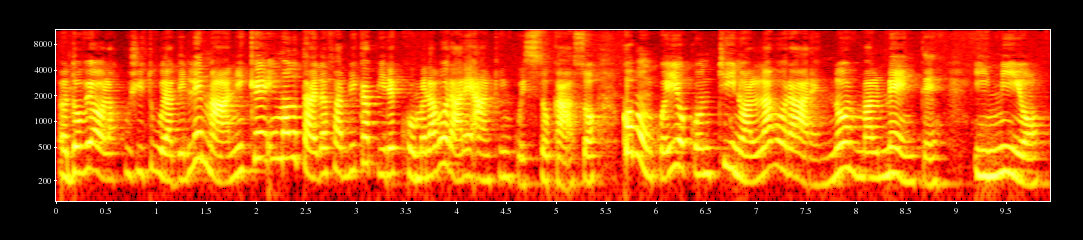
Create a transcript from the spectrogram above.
eh, dove ho la cucitura delle maniche in modo tale da farvi capire come lavorare anche in questo caso. Comunque io continuo a lavorare normalmente il mio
